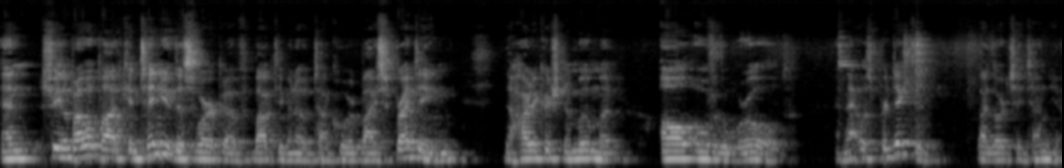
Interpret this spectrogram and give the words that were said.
And Srila Prabhupada continued this work of Bhakti Bhaktivinoda Thakur by spreading the Hare Krishna movement all over the world. And that was predicted by Lord Chaitanya.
